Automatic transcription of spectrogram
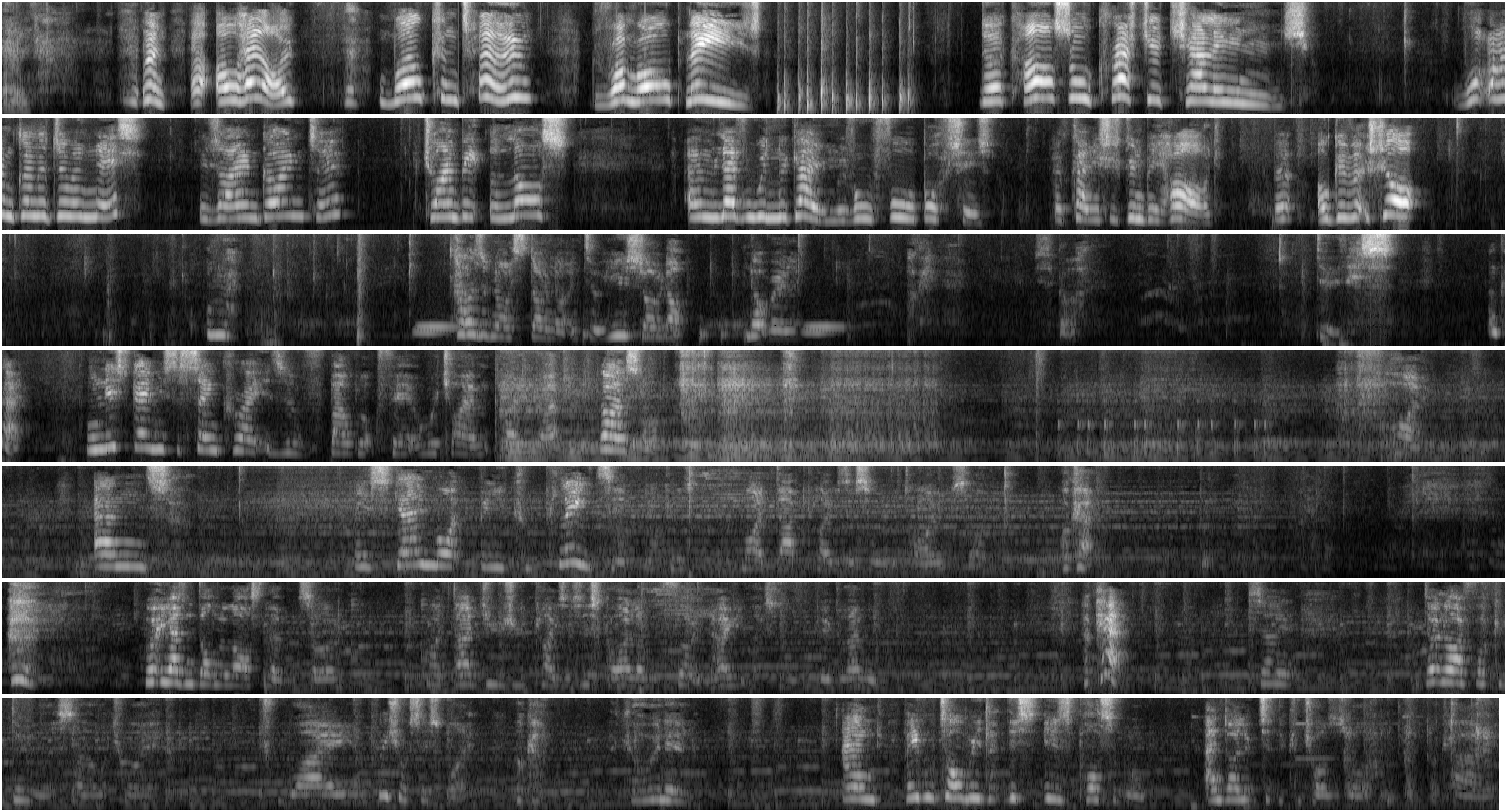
Uh, oh, hello. Welcome to drum roll please. The Castle Crasher Challenge. What I'm going to do in this is I am going to try and beat the last um, level in the game with all four bosses. Okay, this is going to be hard, but I'll give it a shot. That was a nice donut until you showed up. Not really. Okay. Just gotta do this. Okay. And this game is the same creators of Battleblock Theatre, which I haven't played yet. No, that's not. Hi. And this game might be completed because my dad plays this all the time, so. Okay. But he hasn't done the last level, so. My dad usually plays as this guy, level 38. That's a big level. Okay. So. I don't know if I could do this, uh, which way I'm pretty sure it's this way. Okay, we're going in. And people told me that this is possible. And I looked at the controls as well. Okay.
